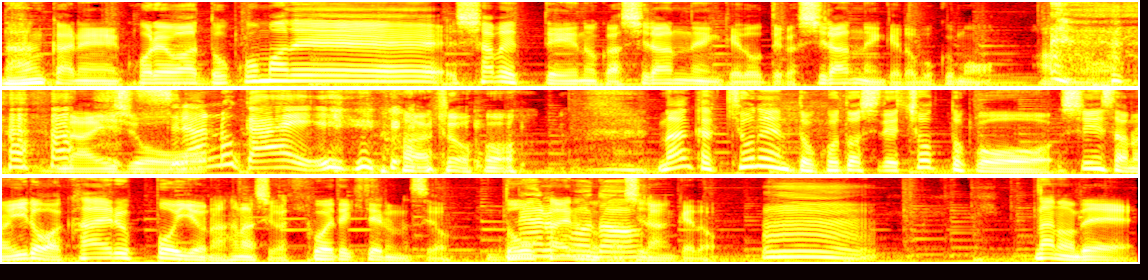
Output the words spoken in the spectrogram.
なんかねこれはどこまで喋ってええのか知らんねんけどっていうか知らんねんけど僕も。あの 内情を。知らんのかい。あのなんか去年と今年でちょっとこう審査の色は変えるっぽいような話が聞こえてきてるんですよ。どう変えるのか知らんけど。うん。なので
